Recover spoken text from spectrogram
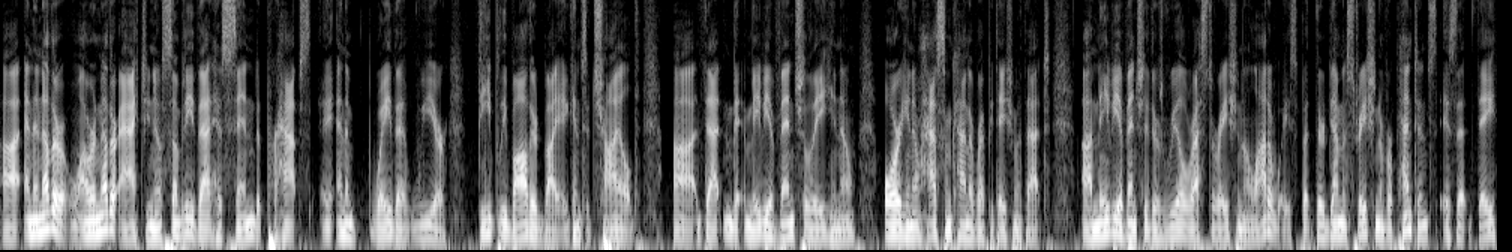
uh, and another or another act, you know, somebody that has sinned perhaps in a way that we are deeply bothered by against a child uh, that maybe eventually, you know, or you know, has some kind of reputation with that. Uh, maybe eventually there's real restoration in a lot of ways, but their demonstration of repentance is that they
